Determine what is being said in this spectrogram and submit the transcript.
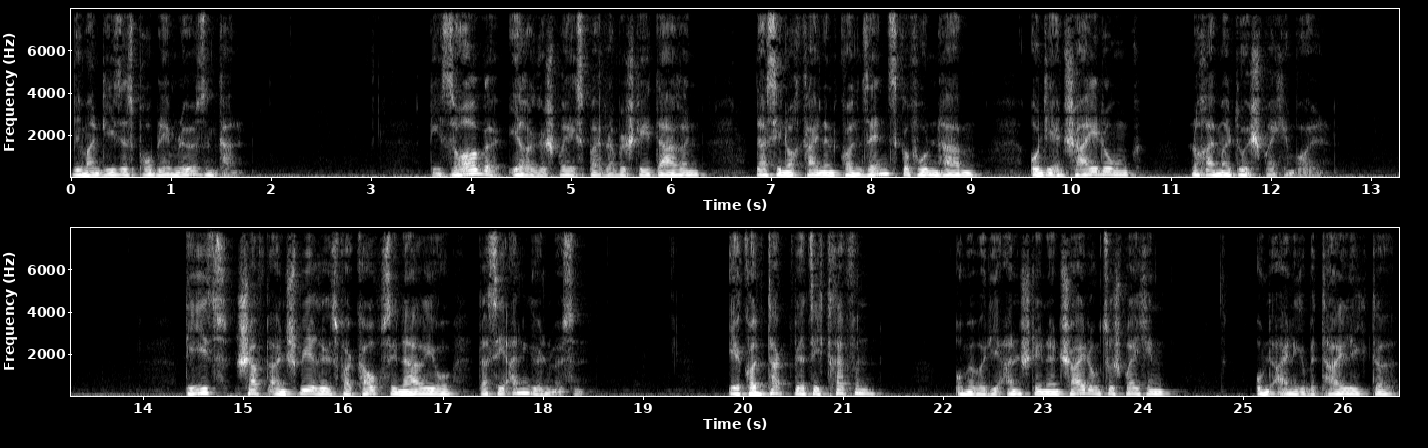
wie man dieses Problem lösen kann. Die Sorge Ihrer Gesprächspartner besteht darin, dass Sie noch keinen Konsens gefunden haben und die Entscheidung noch einmal durchsprechen wollen. Dies schafft ein schwieriges Verkaufsszenario, das Sie angehen müssen. Ihr Kontakt wird sich treffen, um über die anstehende Entscheidung zu sprechen, und einige Beteiligte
